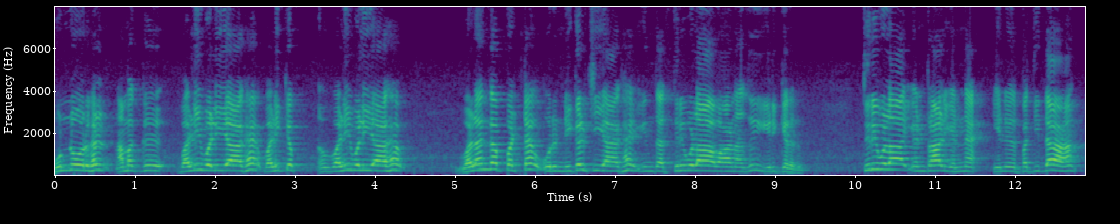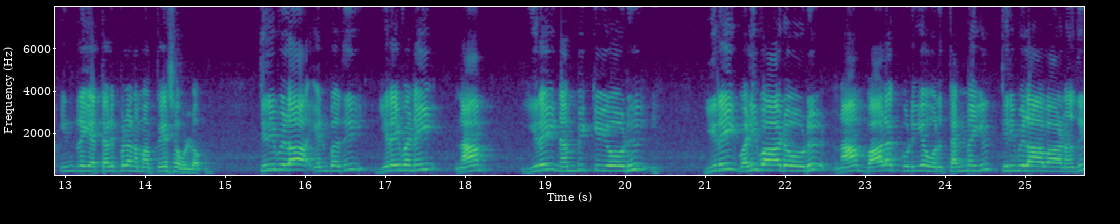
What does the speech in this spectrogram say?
முன்னோர்கள் நமக்கு வழி வழியாக வலிக்க வழி வழியாக வழங்கப்பட்ட ஒரு நிகழ்ச்சியாக இந்த திருவிழாவானது இருக்கிறது. திருவிழா என்றால் என்ன? இதை பற்றி தான் இன்றைய தலைப்பில் நம்ம பேச உள்ளோம். திருவிழா என்பது இறைவனை நாம் இறை நம்பிக்கையோடு இறை வழிபாடோடு நாம் வாழக்கூடிய ஒரு தன்மையில் திருவிழாவானது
